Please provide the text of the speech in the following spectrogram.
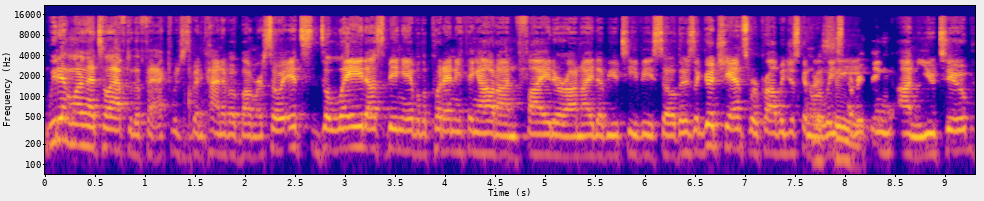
we didn't learn that till after the fact, which has been kind of a bummer. So it's delayed us being able to put anything out on FITE or on IWTV. So there's a good chance we're probably just going to release see. everything on YouTube.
